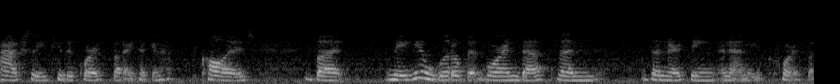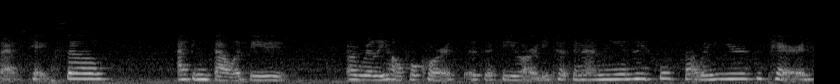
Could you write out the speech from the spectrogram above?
actually, to the course that I took in college, but maybe a little bit more in depth than the nursing anatomy course that I had to take. So, I think that would be a really helpful course is if you already took anatomy in high school, so that way you're prepared.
